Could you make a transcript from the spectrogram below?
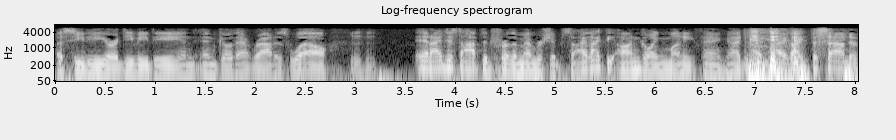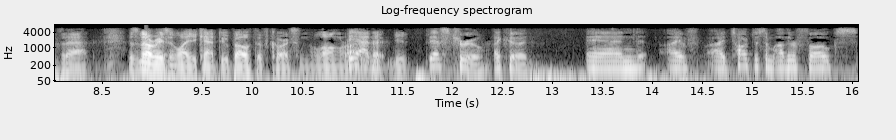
a CD or a DVD and, and go that route as well. Mm-hmm. And I just opted for the membership. So I like the ongoing money thing. I, I, I like the sound of that. There's no reason why you can't do both, of course, in the long run. Yeah, that, that's true. I could. And I've I talked to some other folks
